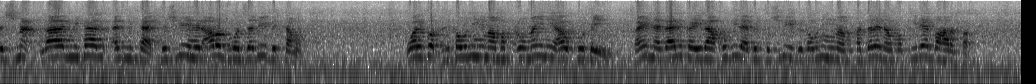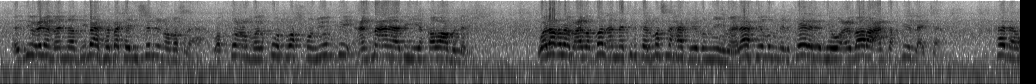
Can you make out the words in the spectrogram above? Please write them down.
اسمع قال المثال المثال تشبيه الأرز والزبيب بالتمر والبر لكونهما مطعومين أو قوتين فإن ذلك إذا قبل بالتشبيه بكونهما مقدرين أو موكلين ظهر الفرق. إذ يعلم أن الضباط ثبت لسر ومصلحة والطعم والقوت وصف ينبي عن معنى به قوام النفس. والأغلب على الظن أن تلك المصلحة في ضمنهما لا في ضمن الكيل الذي هو عبارة عن تقدير الأجسام. هذا هو.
